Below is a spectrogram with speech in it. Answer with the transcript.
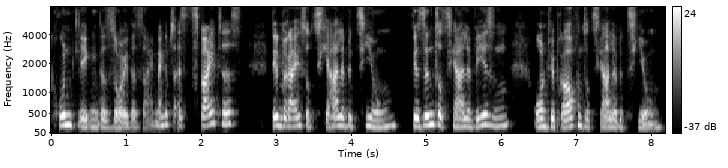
grundlegende Säule sein. Dann gibt es als zweites den Bereich soziale Beziehungen. Wir sind soziale Wesen und wir brauchen soziale Beziehungen.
